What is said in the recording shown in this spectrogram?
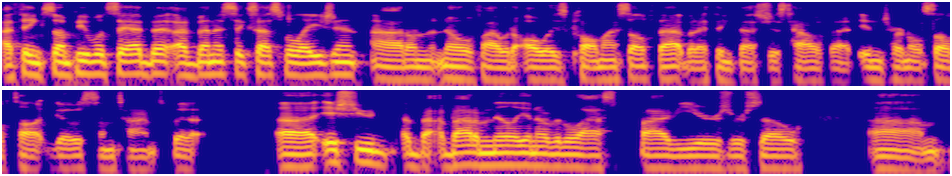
I think some people would say I've been, I've been a successful agent. I don't know if I would always call myself that, but I think that's just how that internal self-talk goes sometimes. But uh, issued about, about a million over the last five years or so. Um,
